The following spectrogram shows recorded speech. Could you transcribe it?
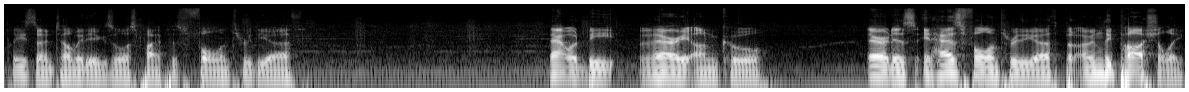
Please don't tell me the exhaust pipe has fallen through the earth. That would be very uncool. There it is. It has fallen through the earth, but only partially.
